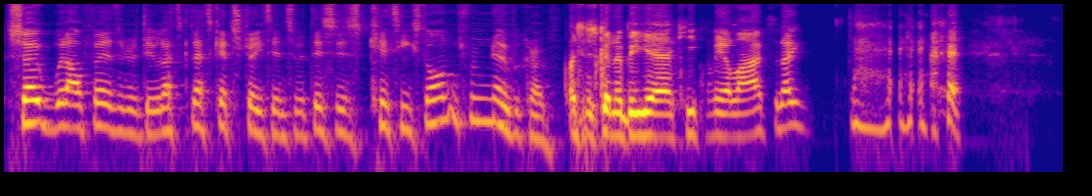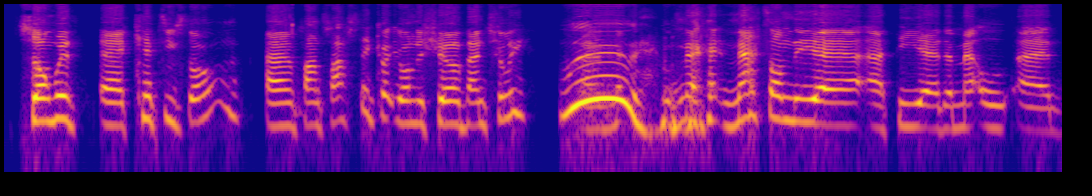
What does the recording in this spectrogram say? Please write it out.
So without further ado, let's let's get straight into it. This is Kitty Staunton from Novacrow. Which is going to be uh, keeping me alive today. so I'm with uh, Kitty Staunton. Um, fantastic. Got you on the show eventually. Woo! Um, met, met on the uh, at the uh, the metal um,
